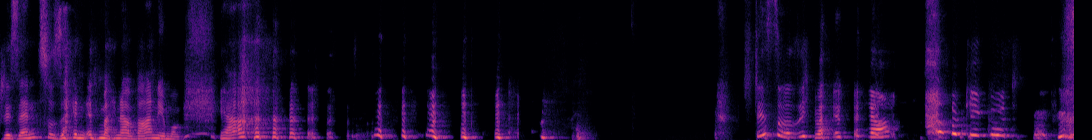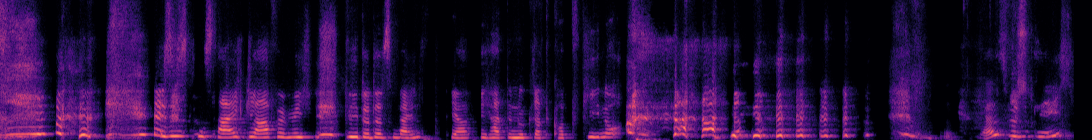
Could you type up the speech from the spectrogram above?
präsent zu sein in meiner Wahrnehmung. Ja. Stehst du, was ich meine? Ja. Okay, gut. Es ist total klar für mich, wie du das meinst. Ja, ich hatte nur gerade Kopfkino. Ja, das verstehe ich.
